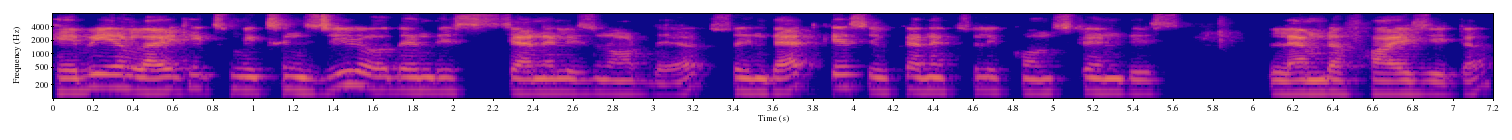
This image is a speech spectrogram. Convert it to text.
heavy and light Higgs mixing zero, then this channel is not there. So in that case, you can actually constrain this lambda phi zeta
